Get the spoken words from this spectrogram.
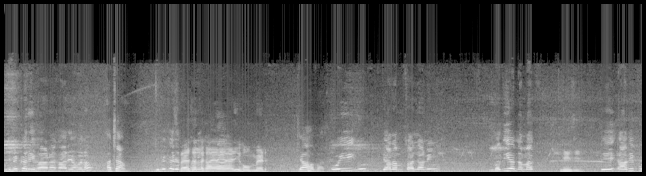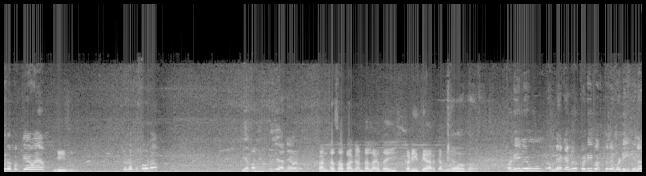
ਜਿਵੇਂ ਘਰੇ ਖਾਣਾ ਖਾ ਰਹੇ ਹੋਵੇ ਨਾ। ਅੱਛਾ। ਜਿਵੇਂ ਘਰੇ ਸਪੈਸ਼ਲ ਲਿਖਾਇਆ ਹੋਇਆ ਜੀ ਹੋਮਮੇਡ ਕੀ ਬਾਤ। ਕੋਈ ਉਹ ਜ਼ਿਆਦਾ ਮਸਾਲਾ ਨਹੀਂ। ਵਧੀਆ ਨਮਕ। ਜੀ ਜੀ। ਤੇ ਆ ਵੀ ਪੂਰਾ ਪੱਕਿਆ ਹੋਇਆ। ਜੀ ਜੀ। ਤੁਹਾਡਾ ਪਕੌੜਾ? ਇਹ ਆਪਾਂ ਨਿਊਟਰਲ ਜਾਂਦੇ ਹੁਣ। ਘੰਟਾ ਸਵਾ ਘੰਟਾ ਲੱਗਦਾ ਜੀ ਕੜੀ ਤਿਆਰ ਕਰਨ ਕੀ ਨੂੰ ਬਾਤ। ਕੜੀ ਨੂੰ ਮੈਂ ਕਹਿੰਦਾ ਕੜੀ ਵਕਤ ਨੇ ਫੜੀ ਸੀ ਨਾ।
